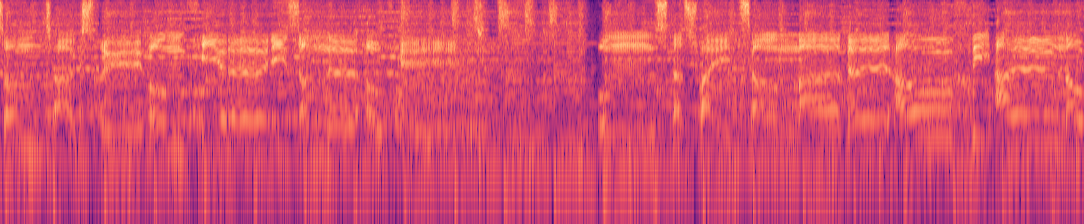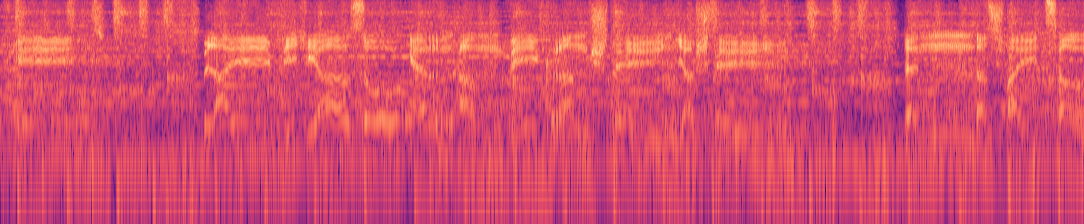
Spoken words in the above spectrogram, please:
Sonntags früh um vier die Sonne aufgeht, uns das Schweizer Madel auf die Alm aufgeht, bleib ich ja so gern am Wegrand stehen, ja stehen. Denn das Schweizer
